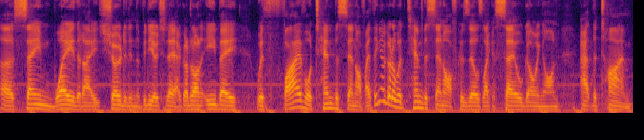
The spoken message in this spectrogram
uh, same way that I showed it in the video today. I got it on eBay with 5 or 10% off. I think I got it with 10% off because there was like a sale going on at the time.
